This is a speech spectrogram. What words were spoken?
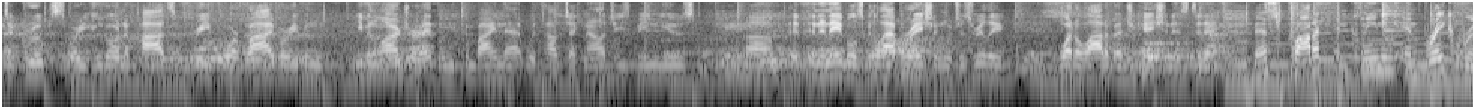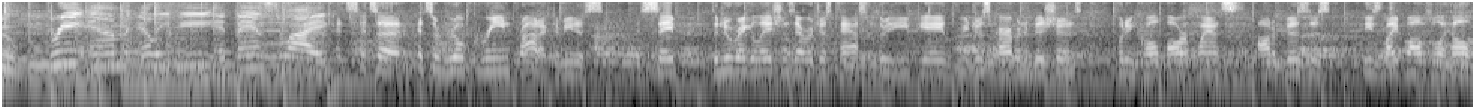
to groups where you can go into pods of three, four, five, or even even larger. And when you combine that with how technology is being used, um, it, it, enables collaboration, which is really what a lot of education is today. Best product in cleaning and break room. 3M LED Advanced Light. It's it's a it's a real green product. I mean, it's it's safe. The new regulations that were just passed through the EPA reduce carbon emissions, putting coal power plants out of business. These light bulbs will help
